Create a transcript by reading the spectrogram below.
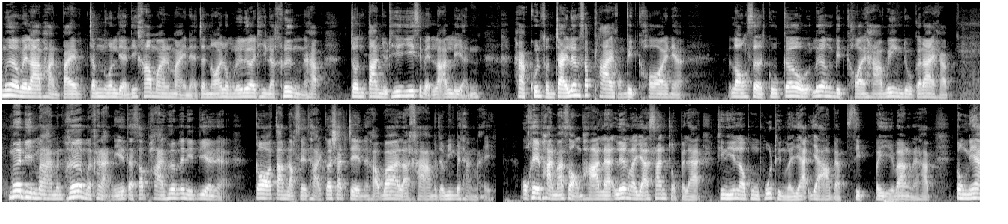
เมื่อเวลาผ่านไปจำนวนเหรียญที่เข้ามาใหม่เนี่ยจะน้อยลงเรื่อยๆ ทีละครึ่งนะครับ จนตันอยู่ที่ 21 ล้านเหรียญ หากคุณสนใจเรื่องซัพพลายของ Bitcoin เนี่ยลองเสิร์ช Google เรื่อง Bitcoin halving ดูก็ได้ครับ เมื่อดีมามันเพิ่มมาขนาดนี้แต่ซัพพลายเพิ่มได้นิดเดียวเนี่ยก็ตามหลักเศรษฐศาสตร์ก็ชัดเจนนะครับว่าราคามันจะวิ่งไปทางไหนโอเค ผ่านมา 2 พาร์ทแล้ว เรื่องระยะสั้นจบไปแล้ว ทีนี้เราพูดพูดถึงระยะยาวแบบ 10 ปีบ้างนะครับ ตรงเนี้ย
